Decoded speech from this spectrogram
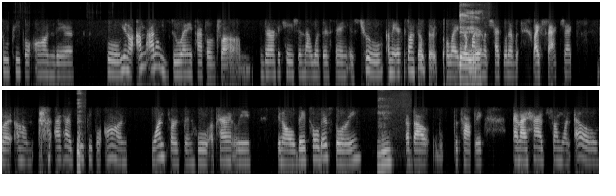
two people on there who, you know, I'm I don't do any type of um verification that what they're saying is true. I mean, it's unfiltered. So like yeah, I'm not gonna check whatever like fact check. But um I've had two people on, one person who apparently, you know, they told their story mm-hmm. about the topic and I had someone else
